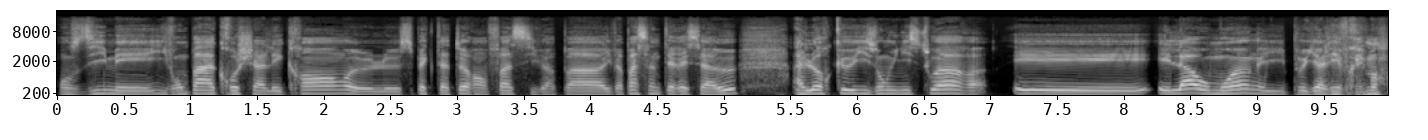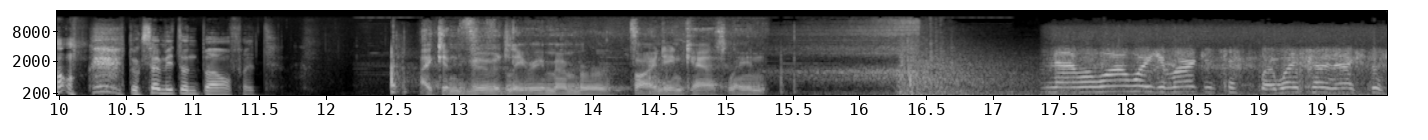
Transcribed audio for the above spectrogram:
On se dit mais ils vont pas accrocher à l'écran, euh, le spectateur en face, il va pas, il va pas s'intéresser à eux, alors qu'ils ont une histoire et, et là au moins il peut y aller vraiment. Donc ça m'étonne pas en fait. I can vividly remember finding Kathleen. 911, where's your emergency? My wife had an accident.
